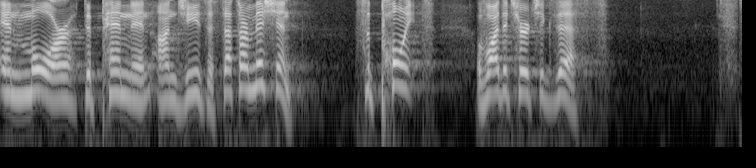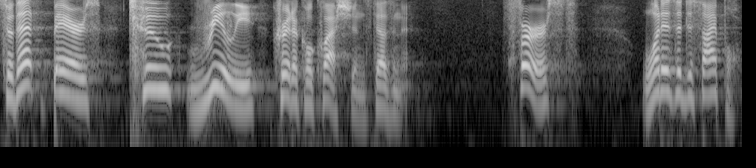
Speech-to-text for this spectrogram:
and more dependent on Jesus. That's our mission. It's the point of why the church exists. So that bears two really critical questions, doesn't it? First, what is a disciple?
